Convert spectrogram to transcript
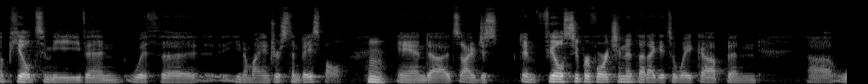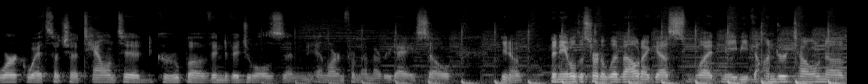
appealed to me, even with uh, you know my interest in baseball. And uh, it's I just feel super fortunate that I get to wake up and uh, work with such a talented group of individuals and, and learn from them every day. So, you know, been able to sort of live out, I guess, what maybe the undertone of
